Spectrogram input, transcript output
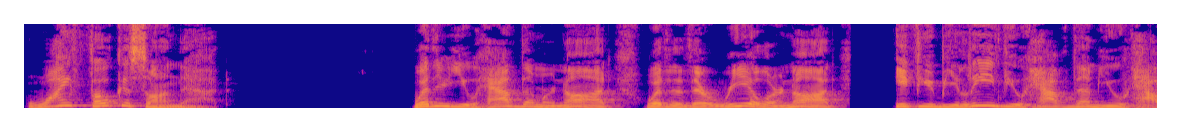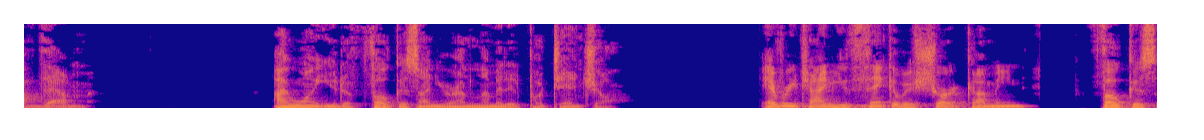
why focus on that? Whether you have them or not, whether they're real or not, if you believe you have them, you have them. I want you to focus on your unlimited potential. Every time you think of a shortcoming, focus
